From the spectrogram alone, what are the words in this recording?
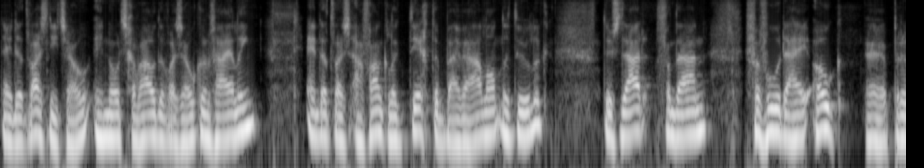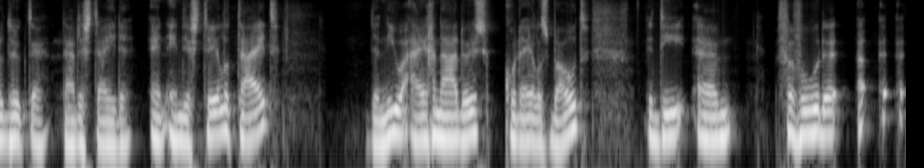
Nee, dat was niet zo. In Noordschouwoude was ook een veiling. En dat was aanvankelijk dichter bij Waland natuurlijk. Dus daar vandaan vervoerde hij ook uh, producten naar de steden. En in de stille tijd, de nieuwe eigenaar dus, Cornelis Boot... die um, vervoerde uh, uh,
